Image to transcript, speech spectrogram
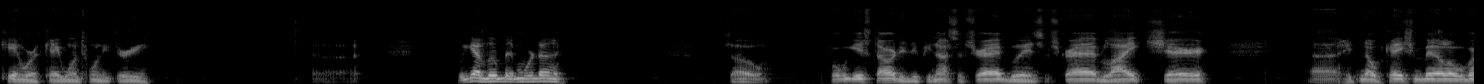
Kenworth K123. Uh, we got a little bit more done. So, before we get started, if you're not subscribed, go ahead and subscribe, like, share, uh, hit the notification bell over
